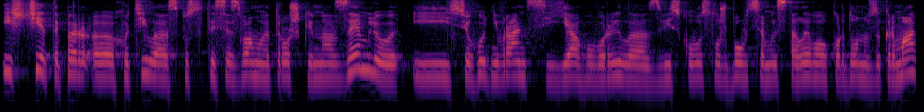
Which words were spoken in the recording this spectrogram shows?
І ще тепер е, хотіла спуститися з вами трошки на землю. І сьогодні вранці я говорила з військовослужбовцями сталевого кордону. Зокрема,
